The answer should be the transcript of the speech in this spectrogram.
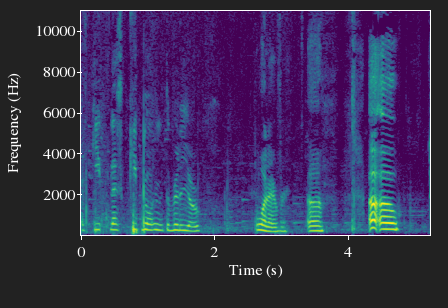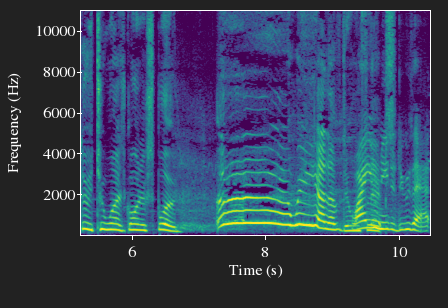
Let's keep let's keep going with the video. Whatever. Uh. Uh oh. Three, two, one is going to explode. I love doing Why do you need to do that?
